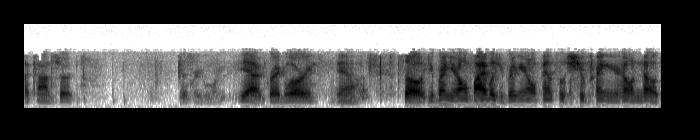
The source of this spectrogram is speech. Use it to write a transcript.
a concert? Just, Greg Laurie. yeah, Greg Laurie. Yeah. So you bring your own Bibles, you bring your own pencils, you bring your own notes.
